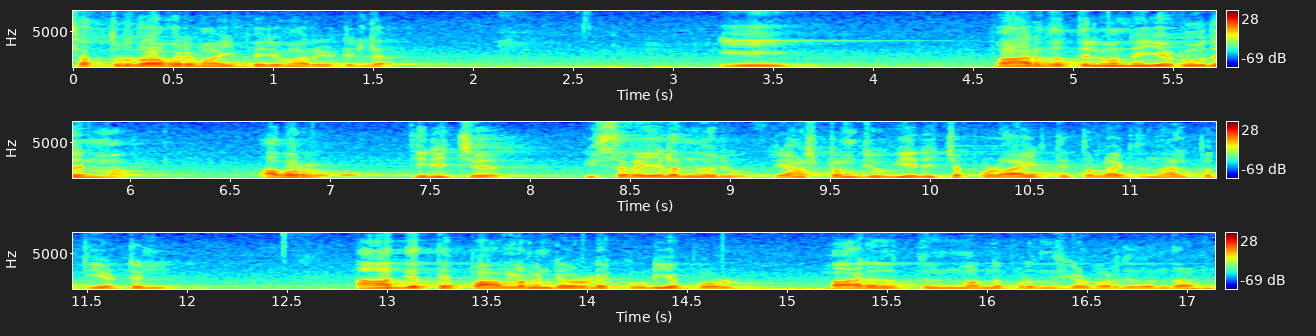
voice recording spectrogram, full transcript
ശത്രുതാപരമായി പെരുമാറിയിട്ടില്ല. ഈ ഭാരതത്തിൽ വന്ന യഹൂദന്മാർ അവർ തിരിച്ച് ഇസ്രയേൽ എന്നൊരു രാഷ്ട്രം രൂപീകരിച്ചപ്പോൾ ആയിരത്തി തൊള്ളായിരത്തി നാൽപ്പത്തി എട്ടിൽ ആദ്യത്തെ പാർലമെന്റ് അവരുടെ കൂടിയപ്പോൾ ഭാരതത്തിൽ നിന്ന് വന്ന പ്രതിനിധികൾ പറഞ്ഞത് എന്താണ്?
